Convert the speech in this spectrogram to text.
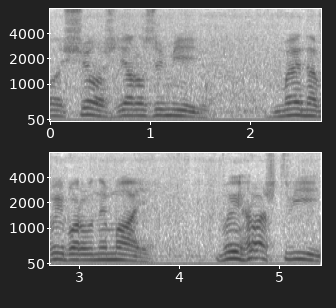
О, що ж, я розумію. В мене вибору немає. Виграш твій.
